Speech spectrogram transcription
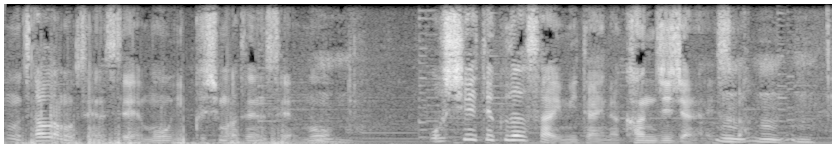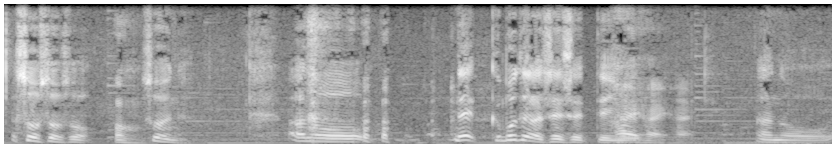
うんうん、佐賀野先生も生島先生も、教えてくださいみたいな感じじゃないですか、うんうんうん、そうそうそう、うん、そうやねあのね久保寺先生っていう、はいはいはい、あの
